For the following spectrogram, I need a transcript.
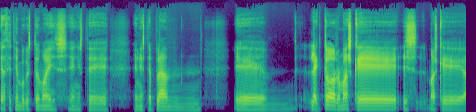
hace tiempo que estoy más en este, en este plan eh, lector más que es más que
